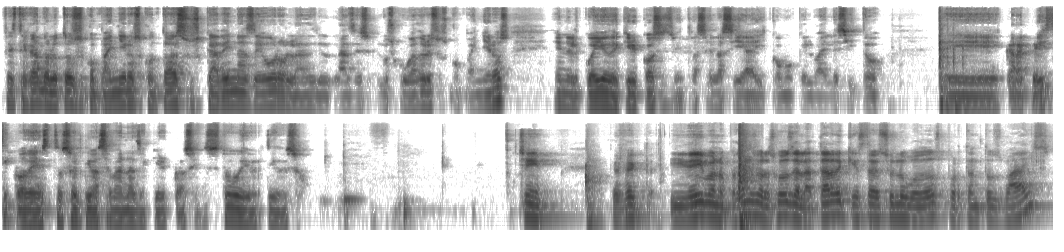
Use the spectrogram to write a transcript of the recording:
festejándolo todos sus compañeros con todas sus cadenas de oro, las, de los jugadores, sus compañeros, en el cuello de Kirk Cousins mientras él hacía ahí como que el bailecito eh, característico de estas últimas semanas de Kirk Cousins. Estuvo divertido eso. Sí, perfecto. Y de ahí, bueno, pasamos a los juegos de la tarde, que esta vez solo hubo dos por tantos buys.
